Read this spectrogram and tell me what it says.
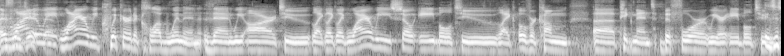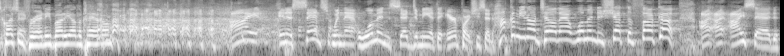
It's why legit, do we man. why are we quicker to club women than we are to like like like why are we so able to like overcome uh, pigment before we are able to Is this question for anybody on the panel? I, in a sense, when that woman said to me at the airport, she said, "How come you don't tell that woman to shut the fuck up?" I, I, I said.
